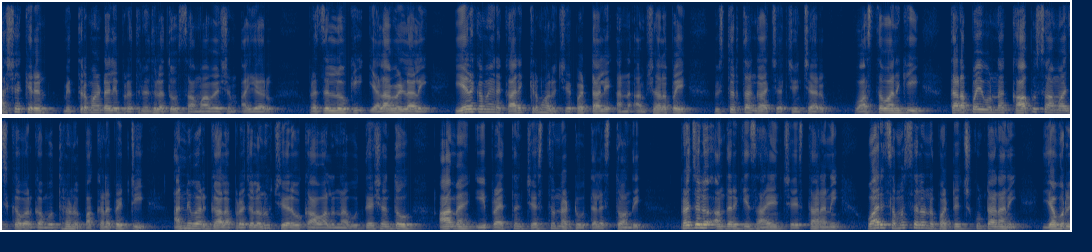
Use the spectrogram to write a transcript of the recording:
ఆశా కిరణ్ మిత్రమండలి ప్రతినిధులతో సమావేశం అయ్యారు. ప్రజల్లోకి ఎలా వెళ్ళాలి? ఏ రకమైన కార్యక్రమాలు చేపట్టాలి? అన్న అంశాలపై విస్తృతంగా చర్చించారు. వాస్తవానికి తనపై ఉన్న కాపు సామాజిక వర్గ ముద్రను పక్కన పెట్టి అన్ని వర్గాల ప్రజలను చేరువ కావాలన్న ఉద్దేశంతో ఆమె ఈ ప్రయత్నం చేస్తున్నట్టు తెలుస్తోంది. ప్రజలు అందరికీ సాయం చేస్తానని వారి సమస్యలను పట్టించుకుంటానని ఎవరు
